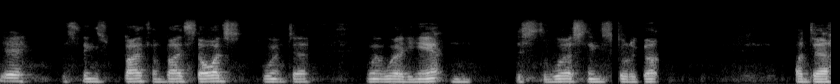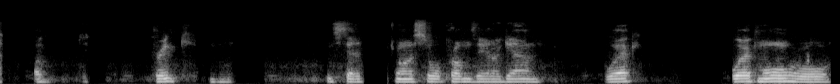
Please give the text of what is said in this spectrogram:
yeah, just things both on both sides weren't uh, weren't working out, and just the worst things sort of got. I'd uh, I'd drink instead of trying to sort problems out. I'd go and work, work more, or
